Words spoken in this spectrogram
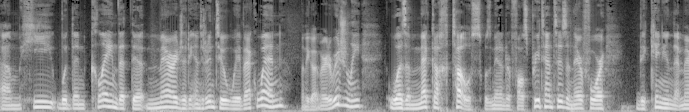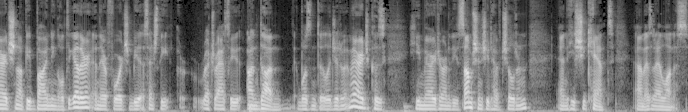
um, he would then claim that the marriage that he entered into way back when, when they got married originally, was a mekach taos, was made under false pretenses, and therefore the kinyan that marriage should not be binding altogether, and therefore it should be essentially retroactively undone. It wasn't a legitimate marriage because he married her under the assumption she'd have children, and he she can't um, as an Ilonis.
